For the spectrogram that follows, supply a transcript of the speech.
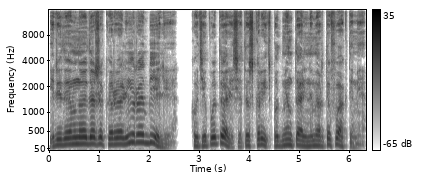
Передо мной даже короли рабели, хоть и пытались это скрыть под ментальными артефактами.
